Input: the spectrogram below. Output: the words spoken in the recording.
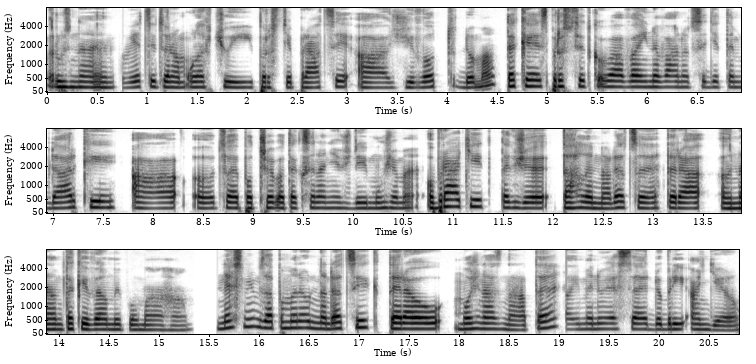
různé věci, co nám ulehčují prostě práci a život doma. Také zprostředkovávají na Vánoce dětem dárky a e, co je potřeba, tak se na ně vždy můžeme obrátit, takže tahle nadace teda e, nám taky velmi pomáhá. Nesmím zapomenout nadaci, kterou možná znáte, jmenuje se Dobrý anděl.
